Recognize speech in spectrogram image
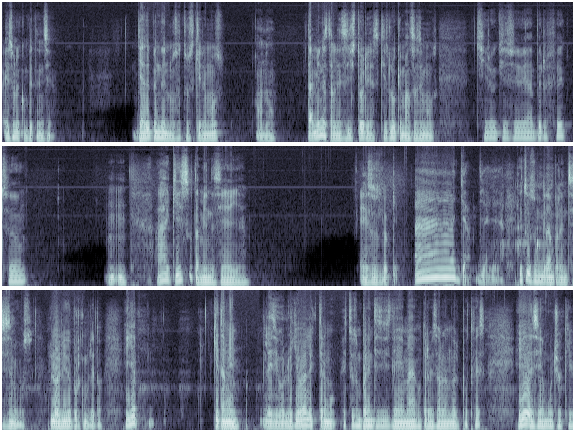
es una competencia. Ya depende de nosotros, queremos o no. También hasta las historias, ¿qué es lo que más hacemos? Quiero que se vea perfecto. Ah, que eso también decía ella. Eso es lo que... Ah, ya, ya, ya, ya. Esto es un gran paréntesis, amigos. Lo olvido por completo. Ella, que también, les digo, lo lleva al extremo. Esto es un paréntesis de Emma, otra vez hablando del podcast. Ella decía mucho que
